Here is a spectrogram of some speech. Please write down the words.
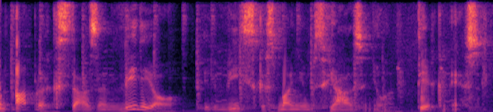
un aprakstā zem video ir viss, kas man jums jāziņo. Tiekamies!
